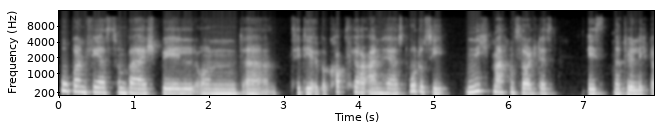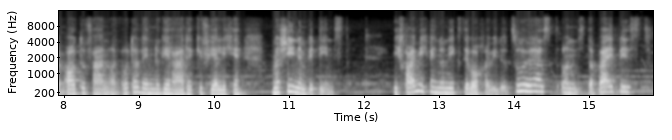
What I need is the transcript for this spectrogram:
U-Bahn fährst zum Beispiel und äh, sie dir über Kopfhörer anhörst, wo du sie nicht machen solltest, ist natürlich beim Autofahren oder wenn du gerade gefährliche Maschinen bedienst. Ich freue mich, wenn du nächste Woche wieder zuhörst und dabei bist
